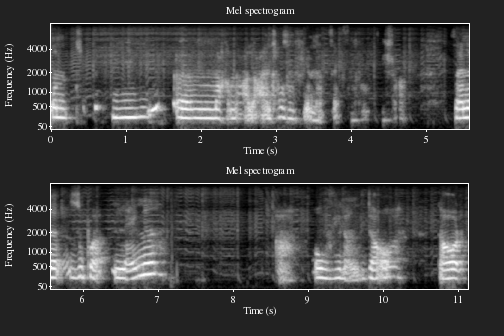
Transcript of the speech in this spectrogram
und die ähm, machen alle 1456 Schaden. Seine super Länge. Oh, wie lange die dauert? Dauert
